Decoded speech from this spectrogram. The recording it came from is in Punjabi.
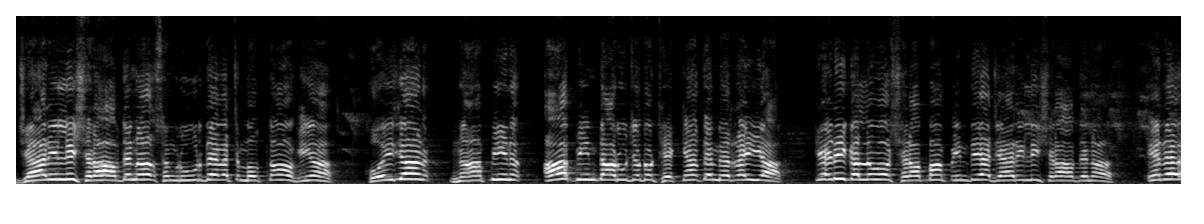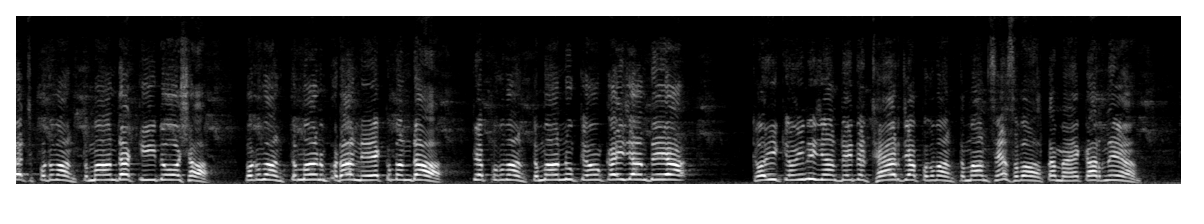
ਜ਼ਹਿਰੀਲੀ ਸ਼ਰਾਬ ਦੇ ਨਾਲ ਸੰਗਰੂਰ ਦੇ ਵਿੱਚ ਮੌਤਾਂ ਹੋ ਗਈਆਂ। ਹੋਈ ਜਾਣ, ਨਾ ਪੀਣ ਆ ਪੀਣ ਦਾਰੂ ਜਦੋਂ ਠੇਕਿਆਂ ਤੇ ਮਿਲ ਰਹੀ ਆ, ਕਿਹੜੀ ਗੱਲੋਂ ਉਹ ਸ਼ਰਾਬਾਂ ਪੀਂਦੇ ਆ ਜ਼ਹਿਰੀਲੀ ਸ਼ਰਾਬ ਦੇ ਨਾਲ? ਇਹਦੇ ਵਿੱਚ ਭਗਵੰਤ ਮਾਨ ਦਾ ਕੀ ਦੋਸ਼ ਆ? ਭਗਵੰਤ ਮਾਨ ਬੜਾ ਨੇਕ ਬੰਦਾ ਤੇ ਭਗਵੰਤ ਮਾਨ ਨੂੰ ਕਿਉਂ ਕਹੀ ਜਾਂਦੇ ਆ? ਕੋਈ ਕਿਉਂ ਨਹੀਂ ਜਾਂਦੇ? ਤੇ ਠਹਿਰ ਜਾ ਭਗਵੰਤ ਮਾਨ ਸੇ, ਸਵਾਲ ਤਾਂ ਮੈਂ ਕਰਨੇ ਆ।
